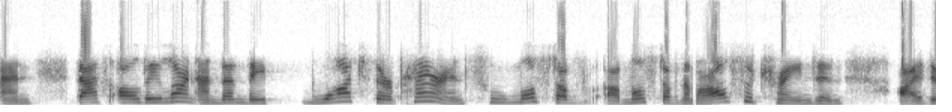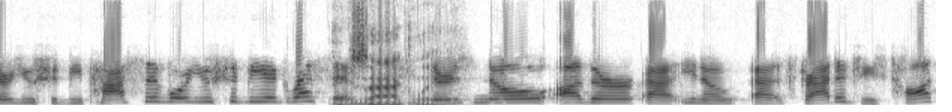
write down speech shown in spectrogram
and that's all they learn. And then they watch their parents, who most of uh, most of them are also trained in either you should be passive or you should be aggressive. Exactly. There's no other, uh, you know, uh, strategies taught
